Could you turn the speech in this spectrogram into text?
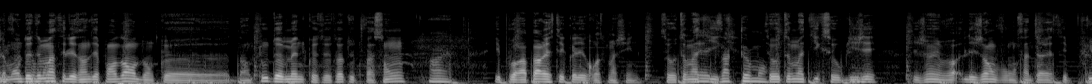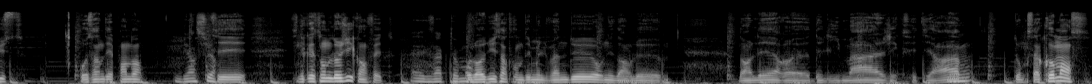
le monde de demain, c'est les indépendants. Donc, dans tout domaine que ce soit, de toute façon, Ouais. Il pourra pas rester que les grosses machines. C'est automatique. Exactement. C'est automatique, c'est obligé. Les, gens, les gens vont s'intéresser plus aux indépendants. Bien sûr. C'est une question de logique, en fait. Exactement. Aujourd'hui, certes, en 2022, on est dans le dans l'ère euh, de l'image, etc. Mhm. Donc ça commence.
